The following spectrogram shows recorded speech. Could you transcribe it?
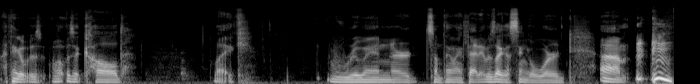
I think it was what was it called? Like ruin or something like that. It was like a single word. Um,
